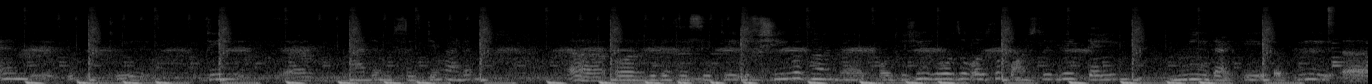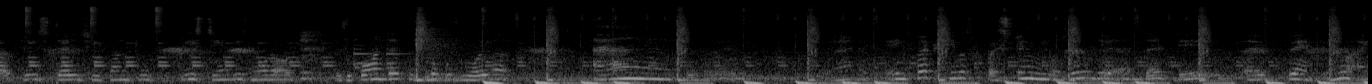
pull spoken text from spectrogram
and the, the uh, madam Siddhi madam uh, or we can say Siddhi if she was not there also she was also also constantly telling me that uh, please uh, please tell Shrikant to please change this mode out इसको अंदर कुछ तो कुछ होएगा and and in fact she was pestering me also that, that day I went you know I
